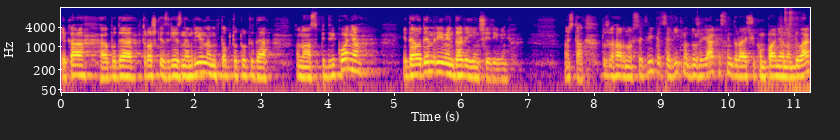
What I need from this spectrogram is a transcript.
яка е, буде трошки з різним рівнем. Тобто тут іде у нас підвіконня, іде один рівень, далі інший рівень. Ось так. Дуже гарно все кріпиться. Вікна дуже якісні. До речі, компанія Nobilex.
